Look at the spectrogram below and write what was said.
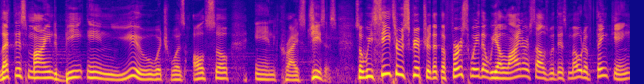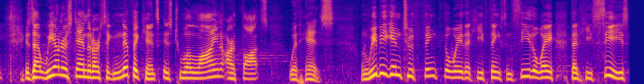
Let this mind be in you, which was also in Christ Jesus. So we see through Scripture that the first way that we align ourselves with this mode of thinking is that we understand that our significance is to align our thoughts with His. When we begin to think the way that he thinks and see the way that he sees,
